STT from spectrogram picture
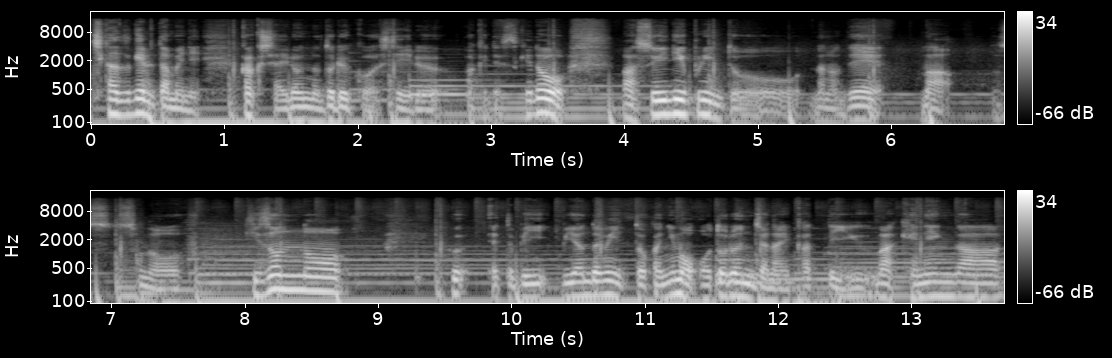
近づけるために各社いろんな努力をしているわけですけど、まあ、3D プリントなので、まあ、その既存のえっと、ビヨンドミートとかにも劣るんじゃないかっていう、まあ、懸念が、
